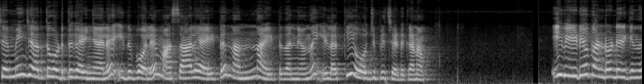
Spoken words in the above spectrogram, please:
ചെമ്മീൻ ചേർത്ത് കൊടുത്തു കഴിഞ്ഞാൽ ഇതുപോലെ മസാലയായിട്ട് നന്നായിട്ട് തന്നെ ഒന്ന് ഇളക്കി യോജിപ്പിച്ചെടുക്കണം. ഈ വീഡിയോ കണ്ടുകൊണ്ടിരിക്കുന്ന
